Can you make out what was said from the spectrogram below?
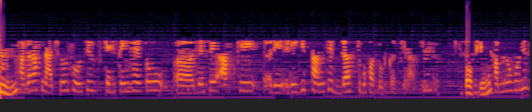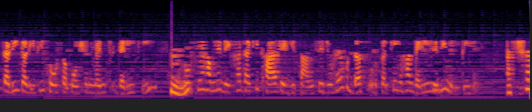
हम्म। अगर आप नेचुरल सोर्सेज कहते हैं तो जैसे आपके रे, रेगिस्तान से डस्ट बहुत उड़ करके आती है। ओके हम लोगों ने स्टडी करी थी सोर्स अपोर्शनमेंट दिल्ली की तो उसमें हमने देखा था कि खास रेगिस्तान से जो है वो डस्ट उड़ करके यहाँ दिल्ली में भी मिलती है। अच्छा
